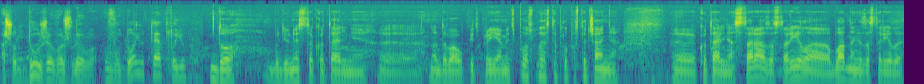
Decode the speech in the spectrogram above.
а що дуже важливо, водою теплою. До будівництва котельні е, надавав підприємець послуги з теплопостачання. Е, Котельня стара, застаріла, обладнання застаріле.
